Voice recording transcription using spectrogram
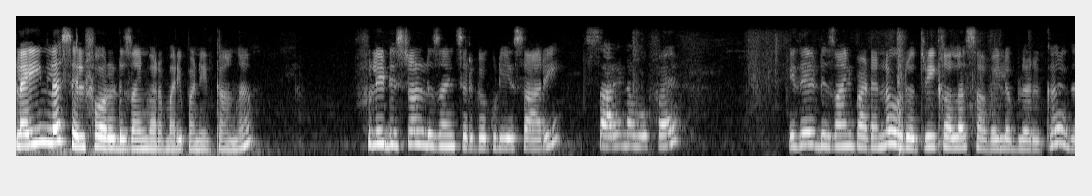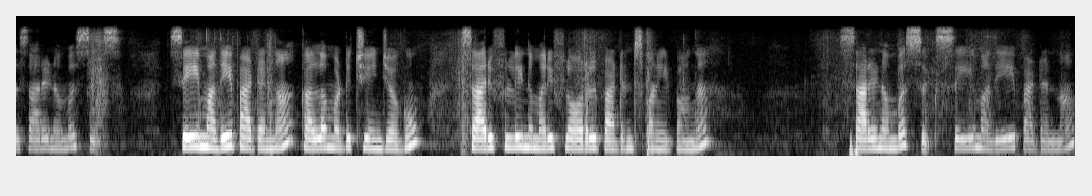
பிளெயினில் செல்ஃப் ஒரு டிசைன் வர மாதிரி பண்ணியிருக்காங்க ஃபுல்லி டிஜிட்டல் டிசைன்ஸ் இருக்கக்கூடிய சாரி சாரி நம்பர் ஃபைவ் இதே டிசைன் பேட்டர்னில் ஒரு த்ரீ கலர்ஸ் அவைலபிள் இருக்குது இது சாரி நம்பர் சிக்ஸ் சேம் அதே பேட்டர்ன் தான். கலர் மட்டும் சேஞ்ச் ஆகும். சாரி ஃபுல்லி இந்த மாதிரி ஃப்ளாரல் பேட்டர்ன்ஸ் பண்ணியிருப்பாங்க சாரி நம்பர் சிக்ஸ் சேம் அதே பேட்டர்ன் தான்.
